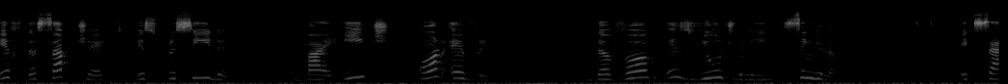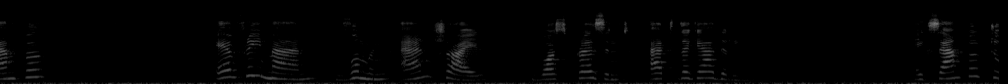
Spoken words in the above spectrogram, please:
If the subject is preceded by each or every, the verb is usually singular. Example Every man, woman, and child was present at the gathering. Example 2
